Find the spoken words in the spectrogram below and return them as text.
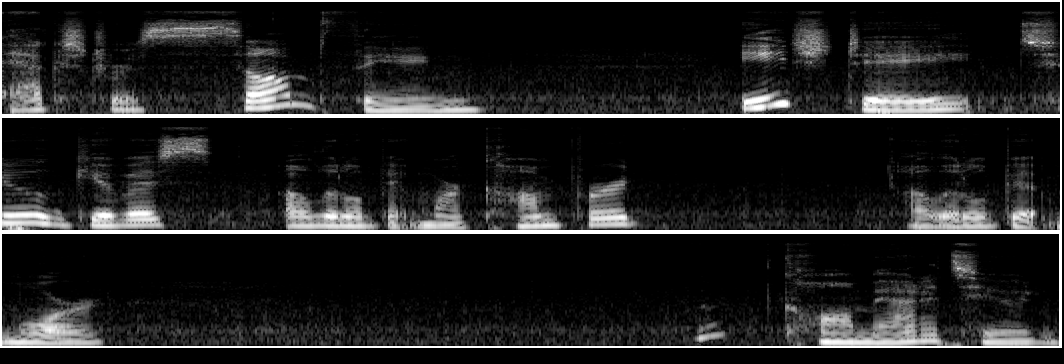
extra something each day to give us a little bit more comfort, a little bit more calm attitude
